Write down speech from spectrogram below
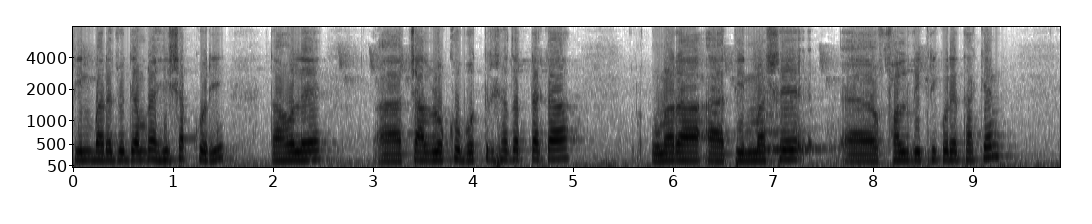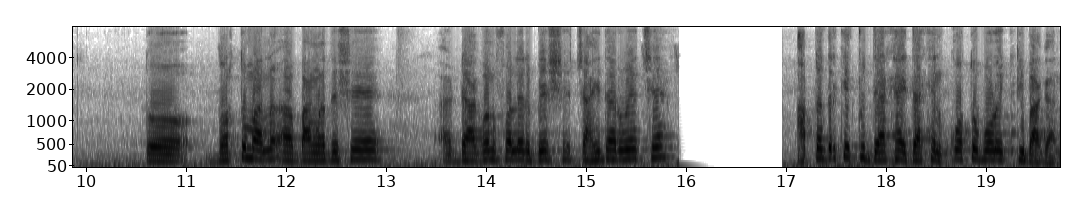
তিনবারে যদি আমরা হিসাব করি, তাহলে চার লক্ষ বত্রিশ হাজার টাকা ওনারা তিন মাসে ফল বিক্রি করে থাকেন। তো বর্তমান বাংলাদেশে ড্রাগন ফলের বেশ চাহিদা রয়েছে। আপনাদেরকে একটু দেখাই, দেখেন কত বড় একটি বাগান।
